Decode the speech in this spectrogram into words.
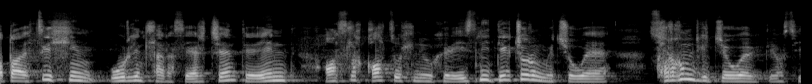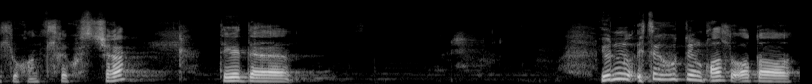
одоо эцгийнхин үүргийн талаараас ярьж байна. Тэгээ энд онцлох гол зүйл нь юу гэхээр эзний дэг журам гэж юу вэ? Сургамж гэж юу вэ гэдгийг бас илүү онцлохыг хүсэж байгаа. Тэгээд э, ер нь эцэг хүүхдийн гол одоо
